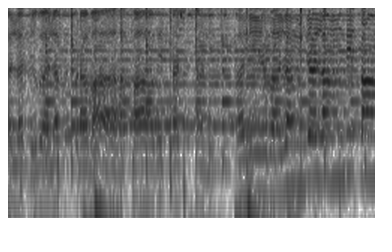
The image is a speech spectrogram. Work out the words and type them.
जटाटवी गलज्वल प्रवाह पावितस्थलि कलेवलं जलम्बितां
